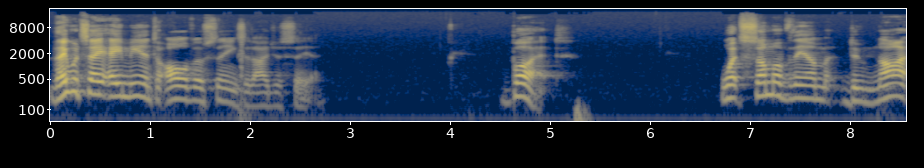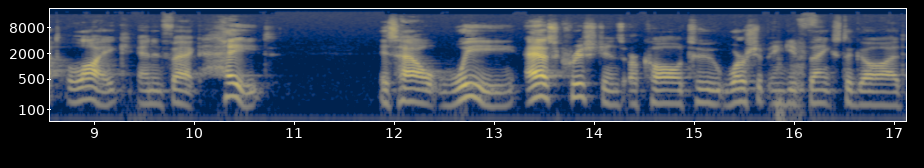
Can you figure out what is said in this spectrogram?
they would say amen to all of those things that I just said. But what some of them do not like, and in fact hate, is how we, as Christians, are called to worship and give thanks to God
